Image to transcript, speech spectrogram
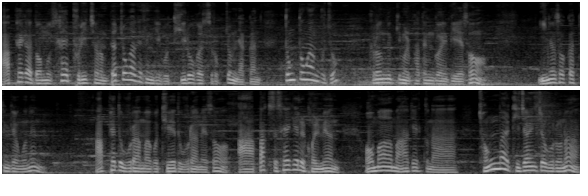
앞에가 너무 새 부리처럼 뾰족하게 생기고 뒤로 갈수록 좀 약간 뚱뚱한 구조? 그런 느낌을 받은 거에 비해서 이 녀석 같은 경우는 앞에도 우람하고 뒤에도 우람해서 아 박스 3개를 걸면 어마어마하겠구나. 정말 디자인적으로나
